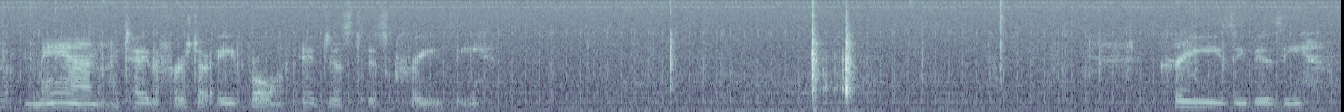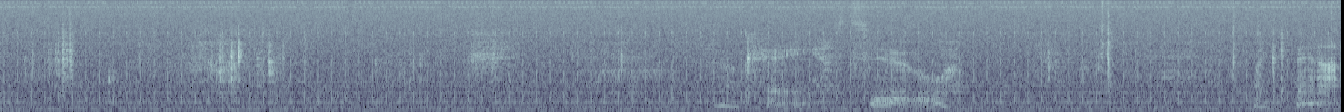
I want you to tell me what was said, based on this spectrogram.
But man, I tell you, the 1st of April, it just is crazy. Crazy busy. Okay, so like that.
